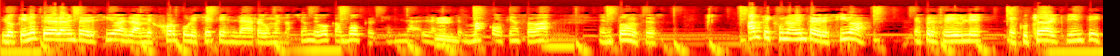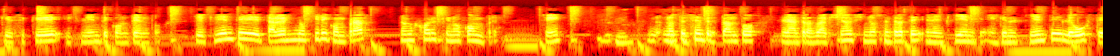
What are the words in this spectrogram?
Lo que no te da la venta agresiva es la mejor publicidad, que es la recomendación de boca en boca, que es la, la que Mm. más confianza da. Entonces, antes que una venta agresiva, es preferible escuchar al cliente y que se quede el cliente contento. Si el cliente tal vez no quiere comprar, lo mejor es que no compre. ¿sí? No, no te centres tanto en la transacción, sino centrate en el cliente, en que el cliente le guste,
